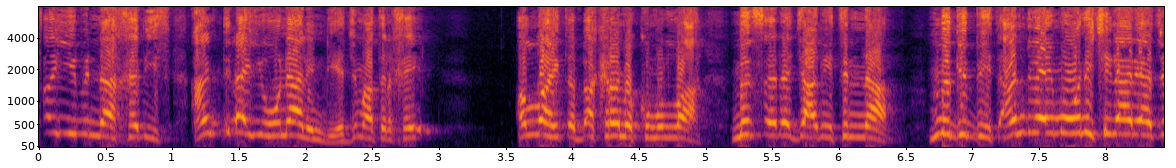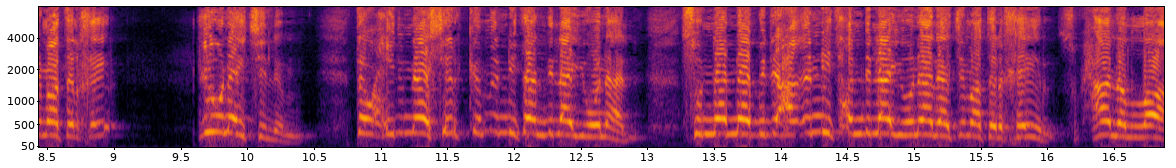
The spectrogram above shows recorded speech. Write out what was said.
ጠይብና ከቢስ አንድ ላይ ይሆናል እንዲ የጀማት ልኸይር አላህ ይጠብ አክረመኩም ላህ መጸደጃ ቤትና ምግብ ቤት አንድ ላይ መሆን ይችላል ያ ጀማት ልኸይር ሊሆን አይችልም ተውሒድና ሽርክም እንዴት አንድ ላይ ይሆናል ሱናና ብድዓ እንዴት አንድ ላይ ይሆናል ያ ጀማት ልኸይር ስብሓንላህ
